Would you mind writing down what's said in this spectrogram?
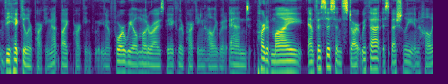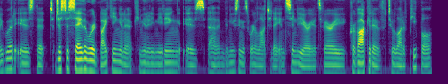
vehicular parking, not bike parking. You know, four-wheel motorized vehicular parking in Hollywood. And part of my emphasis and start with that, especially in Hollywood, is that just to say the word biking in a community meeting is. Uh, I've been using this word a lot today. Incendiary. It's very provocative to a lot of people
